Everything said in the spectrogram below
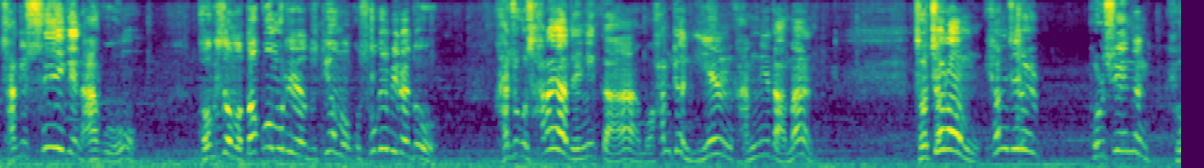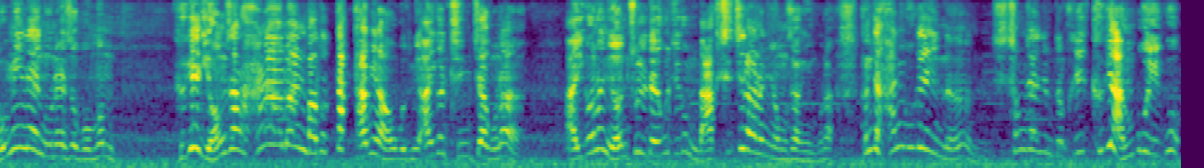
자기 수익이 나고 거기서 뭐 떡고물이라도 띄워먹고 소개비라도 가지고 살아야 되니까 뭐 한편 이해는 갑니다만 저처럼 현지를 볼 수 있는 교민의 눈에서 보면 그게 영상 하나만 봐도 딱 답이 나오거든요. 아 이건 진짜구나. 아 이거는 연출되고 지금 낚시질하는 영상이구나. 근데 한국에 있는 시청자님들 그게 그게 안 보이고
